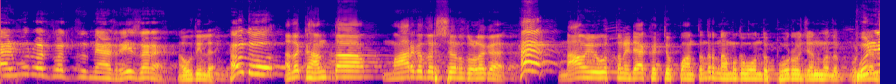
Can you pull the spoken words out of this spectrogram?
ಎರಡ್ ಮೂರು ವರ್ಷ ಮ್ಯಾಡ್ರಿ ಸರ. ಹೌದಿಲ್ಲ. ಹೌದು. ಅದಕ್ಕ ಅಂತ ಮಾರ್ಗದರ್ಶನದೊಳಗ ನಾವು ಇವತ್ತು ನಡ್ಯಾಕತ್ತೀವಪ್ಪ ಅಂತಂದ್ರೆ ನಮ್ದು ಒಂದು ಪೂರ್ವ ಜನ್ಮದ ಪುಣ್ಯ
